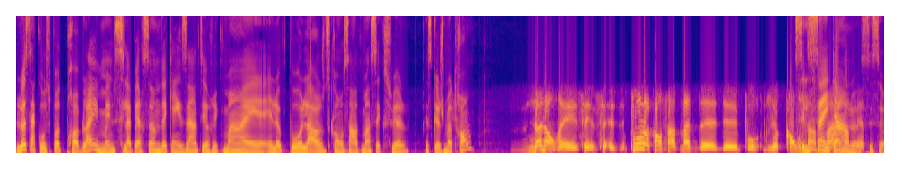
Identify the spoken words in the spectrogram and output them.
là, ça cause pas de problème, même si la personne de 15 ans, théoriquement, elle n'a pas l'âge du consentement sexuel. Est-ce que je me trompe? Non, non. Euh, c'est, pour le consentement de, de pour le consentement. C'est le 5 ans, là, c'est ça.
